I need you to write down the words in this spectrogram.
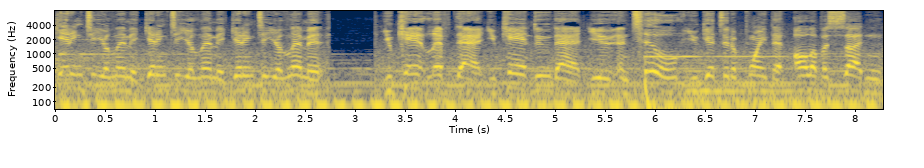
getting to your limit, getting to your limit, getting to your limit you can't lift that. You can't do that. You until you get to the point that all of a sudden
